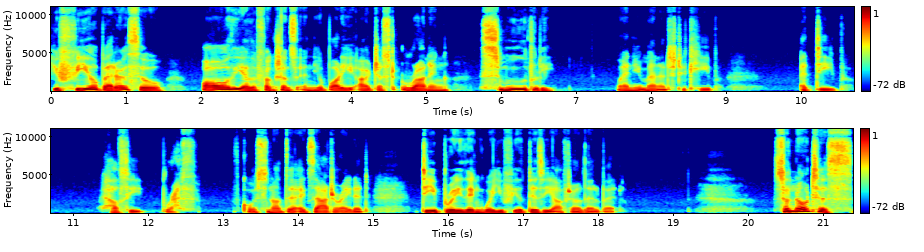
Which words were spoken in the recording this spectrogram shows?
You feel better, so all the other functions in your body are just running smoothly when you manage to keep a deep, healthy breath. Of course, not the exaggerated deep breathing where you feel dizzy after a little bit. So, notice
